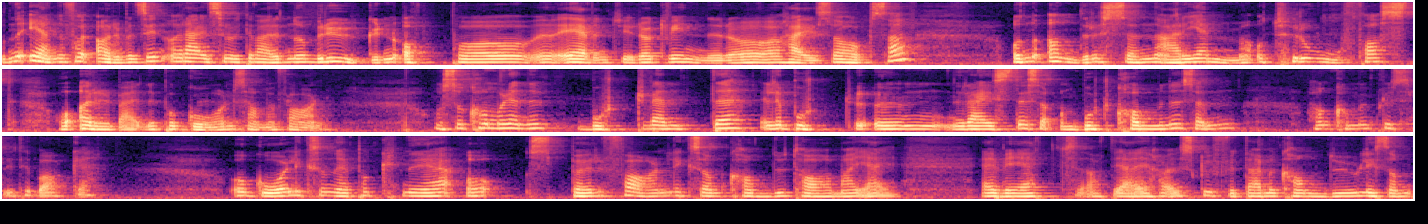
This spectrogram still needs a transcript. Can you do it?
Og Den ene får arven sin og reiser ut i verden og bruker den opp på eh, eventyr og kvinner og heis og hoppsa. Og den andre sønnen er hjemme og trofast og arbeider på gården sammen med faren. Og så kommer denne bortvendte, eller bortreiste, bortkomne sønnen. Han kommer plutselig tilbake. Og går liksom ned på kne og spør faren liksom Kan du ta meg? Jeg, jeg vet at jeg har skuffet deg, men kan du liksom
